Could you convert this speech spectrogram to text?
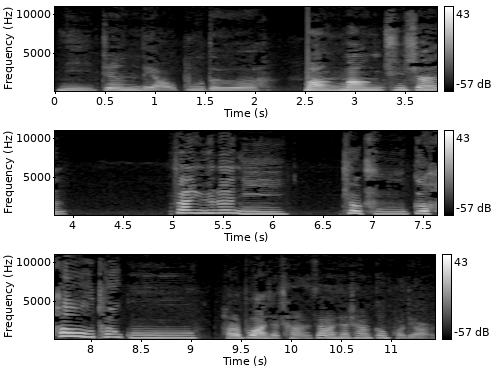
你真了不得，茫茫群山翻育了你，跳出个猴头菇。”好了，不往下唱了，再往下唱更跑调了。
